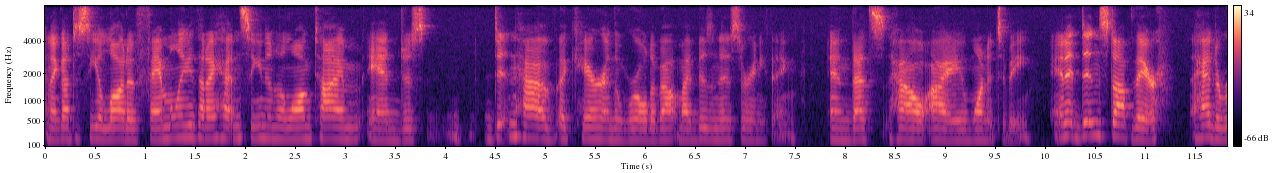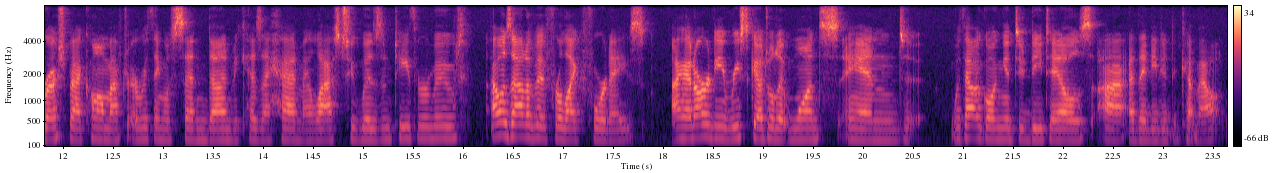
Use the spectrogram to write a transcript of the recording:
and I got to see a lot of family that I hadn't seen in a long time and just didn't have a care in the world about my business or anything. And that's how I want it to be. And it didn't stop there. I had to rush back home after everything was said and done because I had my last two wisdom teeth removed. I was out of it for like four days. I had already rescheduled it once and without going into details, I, they needed to come out.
